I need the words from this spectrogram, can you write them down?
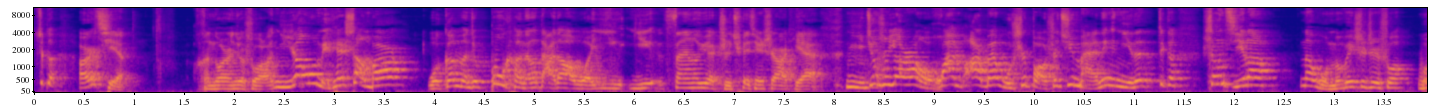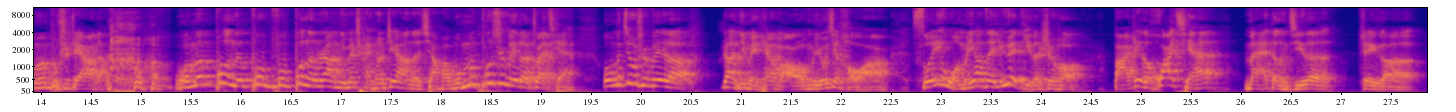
这个，而且很多人就说了，你让我每天上班，我根本就不可能达到我一一三个月只缺勤十二天。你就是要让我花二百五十宝石去买那个你的这个升级了。那我们威士忌说，我们不是这样的，我们不能不不不能让你们产生这样的想法。我们不是为了赚钱，我们就是为了让你每天玩，我们游戏好玩。所以我们要在月底的时候把这个花钱买等级的这个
